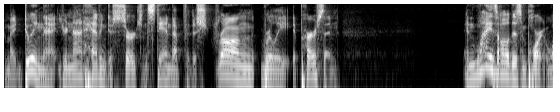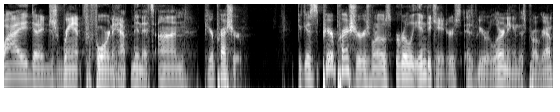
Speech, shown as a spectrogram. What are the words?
And by doing that, you're not having to search and stand up for the strong, really person and why is all this important? Why did I just rant for four and a half minutes on peer pressure? Because peer pressure is one of those early indicators, as we were learning in this program,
